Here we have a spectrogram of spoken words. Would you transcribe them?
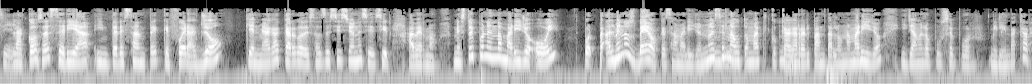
Sí. La cosa sería interesante que fuera yo quien me haga cargo de esas decisiones y decir, a ver, no, me estoy poniendo amarillo hoy, por, al menos veo que es amarillo, no es en automático que agarré el pantalón amarillo y ya me lo puse por mi linda cara.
